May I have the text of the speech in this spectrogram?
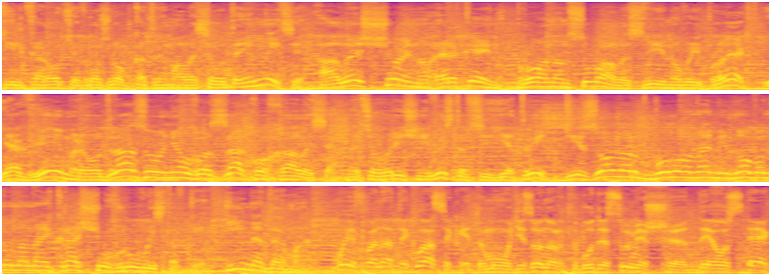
Кілька років розробка трималася у таємниці, але щойно Arkane проанонсували свій новий проект, як геймери одразу у нього закохалися. На цьогорічній виставці є 3 Dishonored було номіновано на найкращу гру виставки. І не дарма. Ми фанати класики, тому Dishonored буде суміш Deus Ex,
